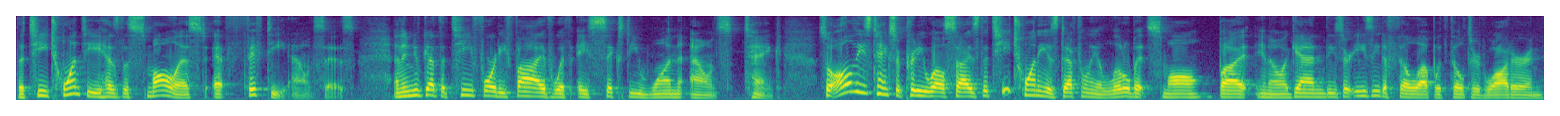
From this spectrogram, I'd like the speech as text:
The T20 has the smallest at 50 ounces. And then you've got the T45 with a 61 ounce tank. So all these tanks are pretty well sized. The T20 is definitely a little bit small, but you know, again, these are easy to fill up with filtered water and,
